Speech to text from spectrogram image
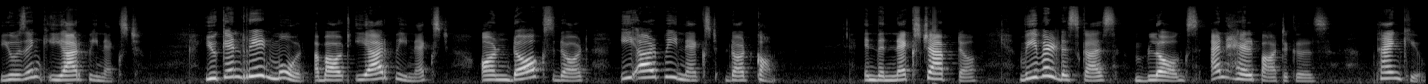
using ERPNext. You can read more about ERPNext on docs.erpnext.com. In the next chapter, we will discuss blogs and help articles. Thank you.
